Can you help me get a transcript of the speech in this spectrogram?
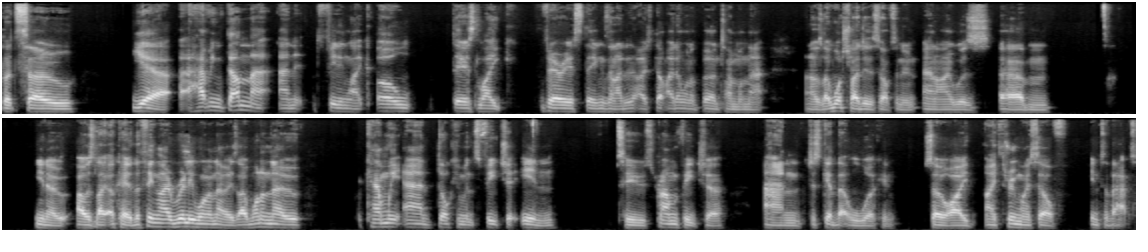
but so, yeah, having done that and it feeling like, oh, there's like various things, and I, I, don't, I don't want to burn time on that. And I was like, what should I do this afternoon? And I was, um, you know, I was like, okay, the thing I really want to know is I want to know, can we add documents feature in to Scrum feature and just get that all working? So I, I threw myself into that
